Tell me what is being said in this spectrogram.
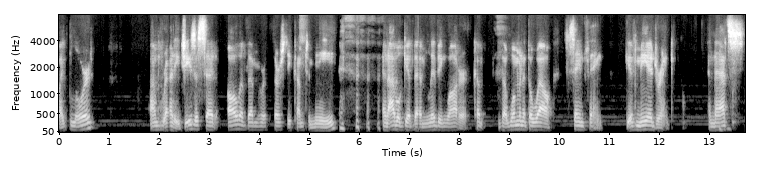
Like, Lord, I'm ready. Jesus said, All of them who are thirsty come to me, and I will give them living water. Come, the woman at the well, same thing. Give me a drink. And that's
